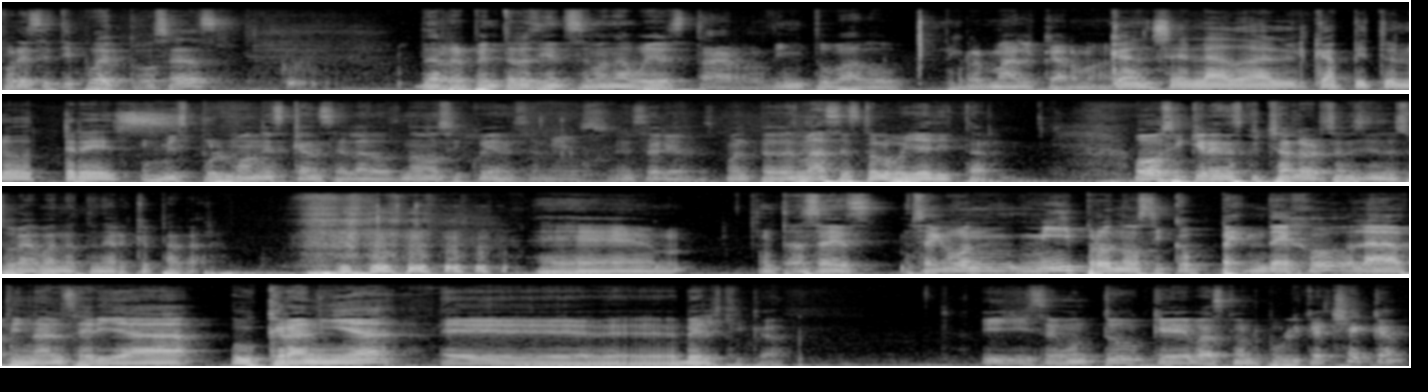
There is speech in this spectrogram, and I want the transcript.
por ese tipo de cosas, de repente la siguiente semana voy a estar intubado por mal karma. Cancelado al capítulo 3. Mis pulmones cancelados. No, sí, cuídense, amigos. En serio, es mal pedo. Es más, esto lo voy a editar. O si quieren escuchar la versión sin censura, van a tener que pagar. Eh, entonces, según mi pronóstico pendejo, la final sería Ucrania-Bélgica. Eh, y según tú, que vas con República Checa.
